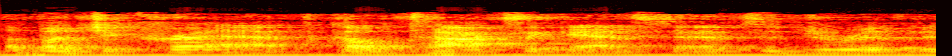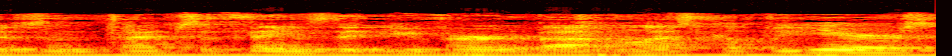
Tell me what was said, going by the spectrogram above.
a bunch of crap called toxic assets and derivatives and types of things that you've heard about in the last couple of years,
